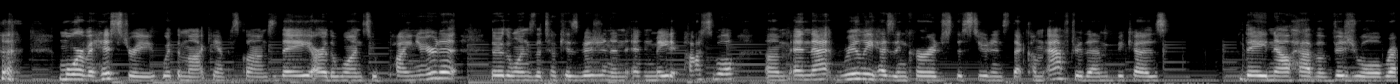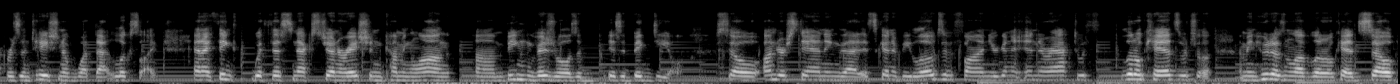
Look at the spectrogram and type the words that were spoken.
more of a history with the Mott Campus Clowns. They are the ones who pioneered it. They're the ones that took his vision and, and made it possible. Um, and that really has encouraged the students that come after them because they now have a visual representation of what that looks like. And I think with this next generation coming along, um, being visual is a is a big deal. So understanding that it's going to be loads of fun, you're going to interact with little kids, which I mean, who doesn't love little kids? So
